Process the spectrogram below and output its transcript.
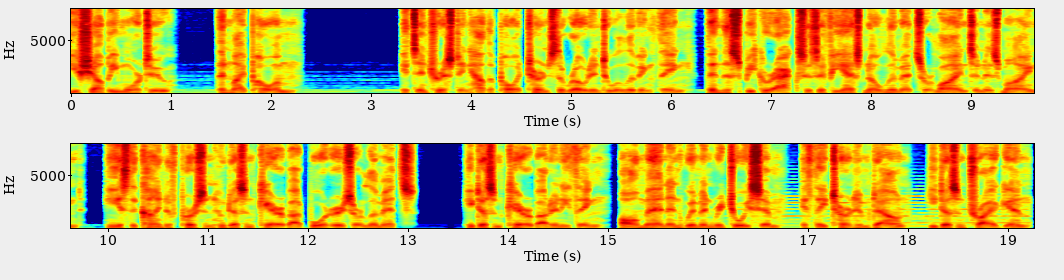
You shall be more to than my poem. It's interesting how the poet turns the road into a living thing. Then the speaker acts as if he has no limits or lines in his mind. He is the kind of person who doesn't care about borders or limits. He doesn't care about anything. All men and women rejoice him. If they turn him down, he doesn't try again.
